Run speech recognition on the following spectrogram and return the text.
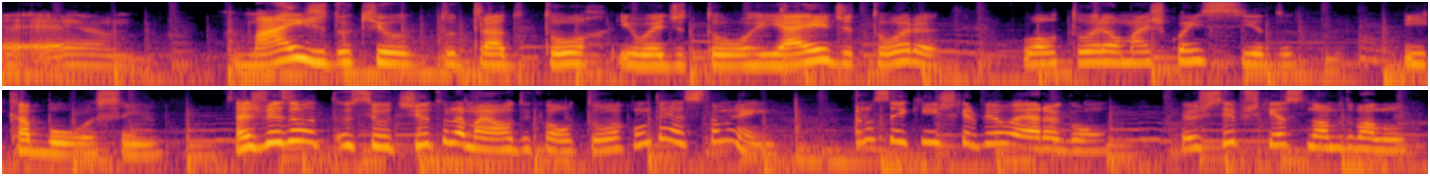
é, mais do que o do tradutor e o editor e a editora, o autor é o mais conhecido. E acabou, assim. Às vezes, o seu título é maior do que o autor, acontece também. Eu não sei quem escreveu Eragon. Eu sempre esqueço o nome do maluco.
